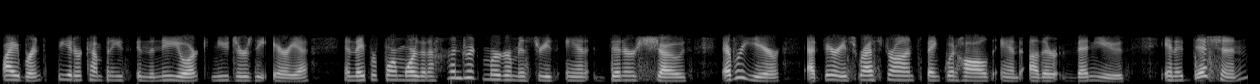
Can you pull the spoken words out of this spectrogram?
vibrant theater companies in the New York, New Jersey area, and they perform more than 100 murder mysteries and dinner shows every year at various restaurants, banquet halls, and other venues. In addition,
